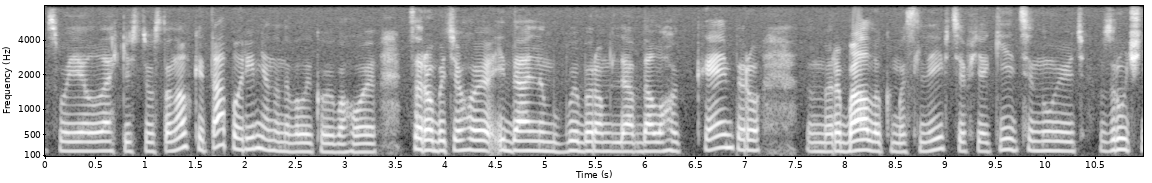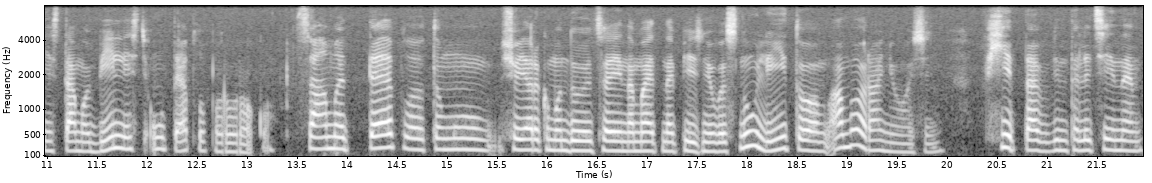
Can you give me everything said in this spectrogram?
своєю легкістю установки та порівняно невеликою вагою. Це робить його ідеальним вибором для вдалого кемперу, рибалок, мисливців, які цінують зручність та мобільність у теплу пору року. Саме тепло, тому що я рекомендую цей намет на пізню весну, літо або ранню осінь. Вхід та вентиляційні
